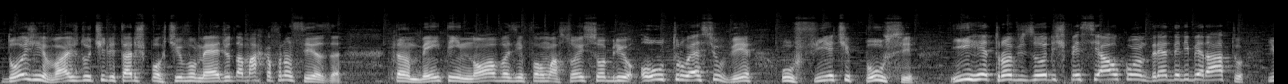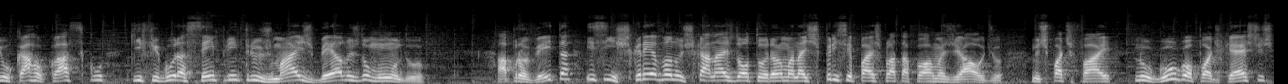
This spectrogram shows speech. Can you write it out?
dos rivais do utilitário esportivo médio da marca francesa. Também tem novas informações sobre outro SUV, o Fiat Pulse, e retrovisor especial com André Deliberato e o carro clássico que figura sempre entre os mais belos do mundo. Aproveita e se inscreva nos canais do Autorama nas principais plataformas de áudio, no Spotify, no Google Podcasts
